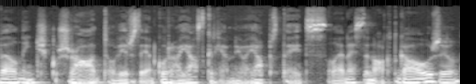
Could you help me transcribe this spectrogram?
vēlniņš, kurš rāda to virzienu, kurā jāskrien, jo jāpasteidzas, lai nesenāktu gauži. Un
